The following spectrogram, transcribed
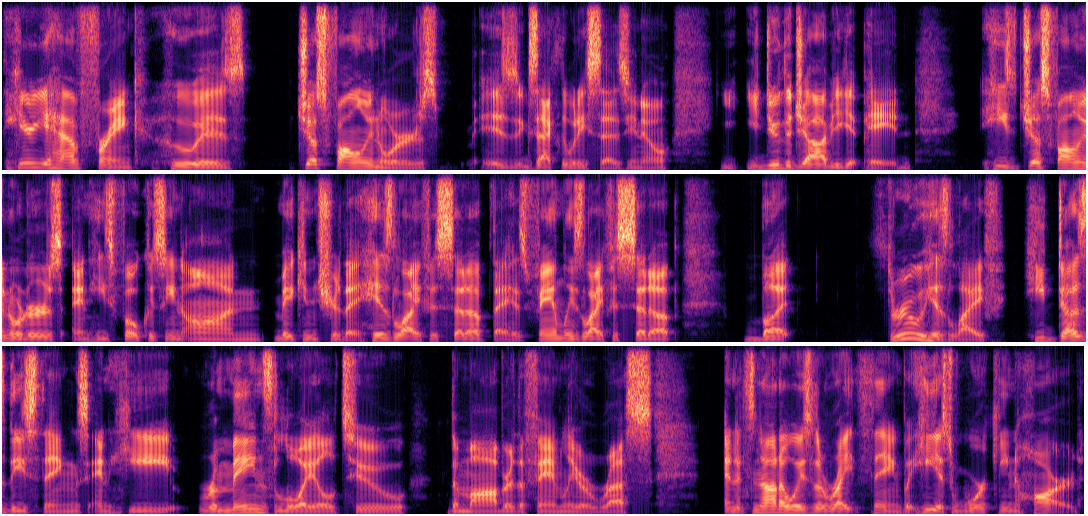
here you have Frank who is just following orders, is exactly what he says. You know, you do the job, you get paid. He's just following orders and he's focusing on making sure that his life is set up, that his family's life is set up. But through his life, he does these things and he remains loyal to the mob or the family or Russ. And it's not always the right thing, but he is working hard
